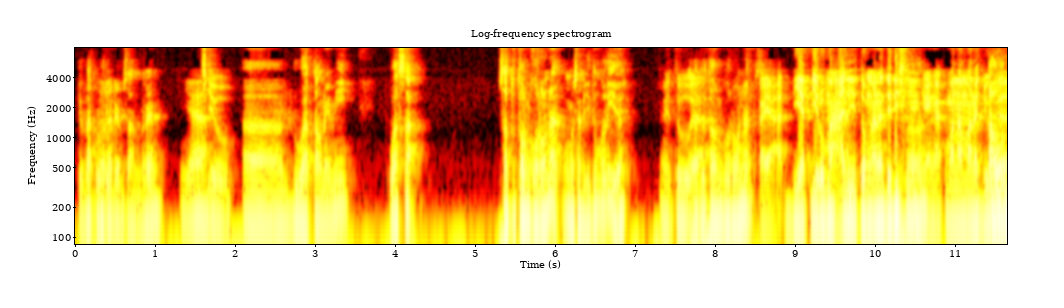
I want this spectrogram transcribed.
Kita keluar dari pesantren. ya. Yo. Eh, dua tahun ini puasa satu tahun corona nggak usah dihitung kali ya Itu satu ya, tahun corona kayak diet di rumah aja hitungannya jadi Hmm. kayak nggak ke mana-mana juga. tahun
